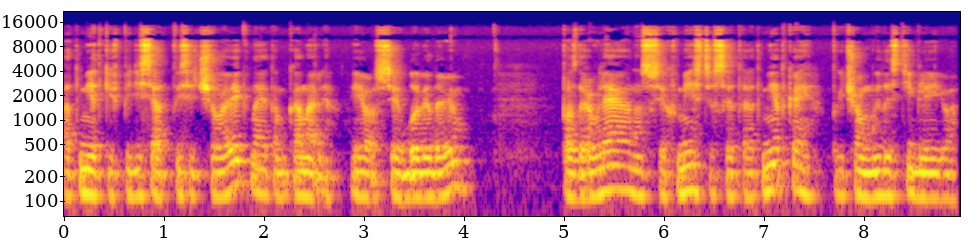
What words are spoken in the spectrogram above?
отметки в 50 тысяч человек на этом канале. Я вас всех благодарю. Поздравляю нас всех вместе с этой отметкой. Причем мы достигли ее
